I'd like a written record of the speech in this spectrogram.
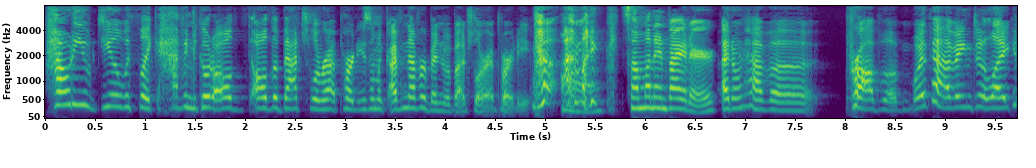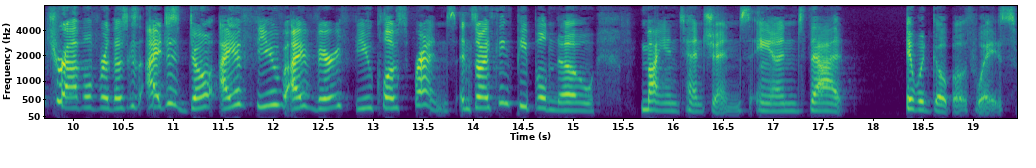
"How do you deal with like having to go to all all the bachelorette parties?" I'm like, "I've never been to a bachelorette party." I'm um, like, someone invite her I don't have a problem with having to like travel for those because I just don't. I have few. I have very few close friends, and so I think people know my intentions and that it would go both ways.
